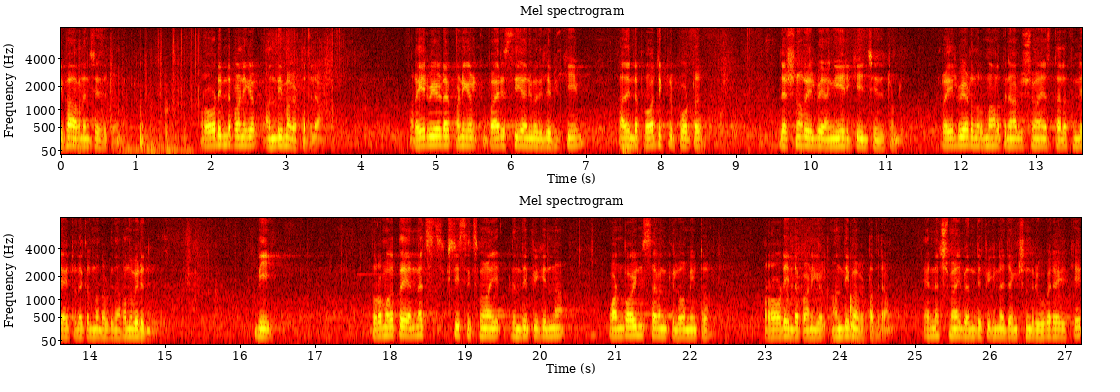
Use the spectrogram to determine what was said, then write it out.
വിഭാവനം ചെയ്തിട്ടുണ്ട്. റോഡിന്റെ പണികൾ അന്തിമഘട്ടത്തിലാണ്. റെയിൽവേയുടെ പണികൾക്ക് പാരിസ്ഥിതിക അനുമതി ലഭിക്കുകയും അതിന്റെ പ്രോജക്റ്റ് റിപ്പോർട്ട് ദക്ഷിണ റെയിൽവേ അംഗീകരിക്കുകയും ചെയ്തിട്ടുണ്ട്. റെയിൽവേയുടെ നിർമ്മാണത്തിനാവശ്യമായ സ്ഥലത്തിന്റെ ഏറ്റെടുക്കൽ നടപടി നടന്നു വരുന്നു. ബി. തുറമുഖത്തെ എൻ എച്ച് സിക്സ്റ്റി സിക്സുമായി ബന്ധിപ്പിക്കുന്ന വൺ പോയിന്റ് സെവൻ കിലോമീറ്റർ റോഡിന്റെ പണികൾ അന്തിമഘട്ടത്തിലാണ്. എൻ എച്ചുമായി ബന്ധിപ്പിക്കുന്ന ജംഗ്ഷന്റെ രൂപരേഖയ്ക്ക്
